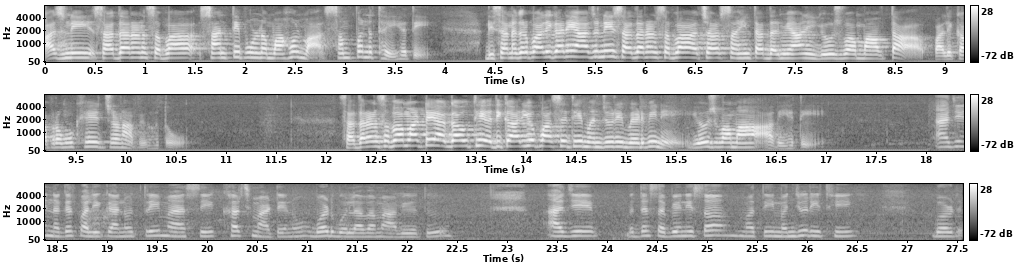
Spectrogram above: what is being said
આજની સાધારણ સભા શાંતિપૂર્ણ માહોલમાં સંપન્ન થઈ હતી. ડીસા નગરપાલિકાની આજની સાધારણ સભા આચારસંહિતા દરમિયાન યોજવામાં આવતા પાલિકા પ્રમુખે જણાવ્યું હતું. સાધારણ સભા માટે અગાઉથી અધિકારીઓ પાસેથી મંજૂરી મેળવીને યોજવામાં આવી હતી. આજે નગરપાલિકાનું ત્રિમાસિક ખર્ચ માટેનું બોર્ડ બોલાવવામાં આવ્યું હતું. આજે બધા સભ્યોની સહમતી મંજૂરીથી બોર્ડ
